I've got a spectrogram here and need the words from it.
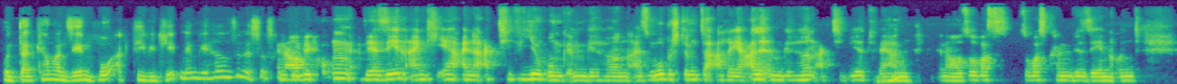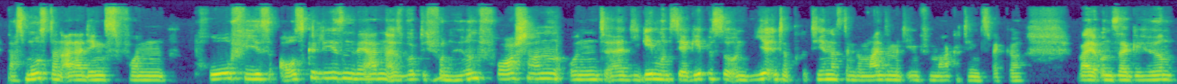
Und dann kann man sehen, wo Aktivitäten im Gehirn sind. Ist das genau, wir gucken, wir sehen eigentlich eher eine Aktivierung im Gehirn, also wo bestimmte Areale im Gehirn aktiviert mhm. werden. Mhm. Genau, sowas, sowas können wir sehen. Und das muss dann allerdings von Profis ausgelesen werden, also wirklich von Hirnforschern und äh, die geben uns die Ergebnisse und wir interpretieren das dann gemeinsam mit ihnen für Marketingzwecke, weil unser Gehirn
